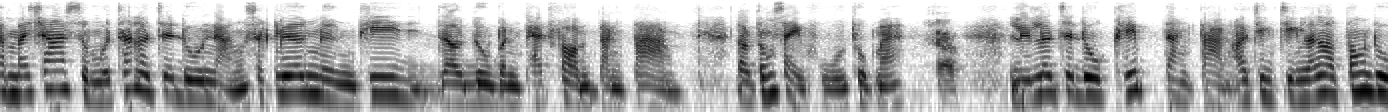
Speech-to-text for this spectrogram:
ธรรมชาติสมมุติถ้าเราจะดูหนังสักเรื่องหนึ่งที่เราดูบนแพลตฟอร์มต่างๆ เราต้องใส่หูถูกไหมครับหรือเราจะดูคลิปต่างๆ เอาจริง ๆ แล้วเราต้องดู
